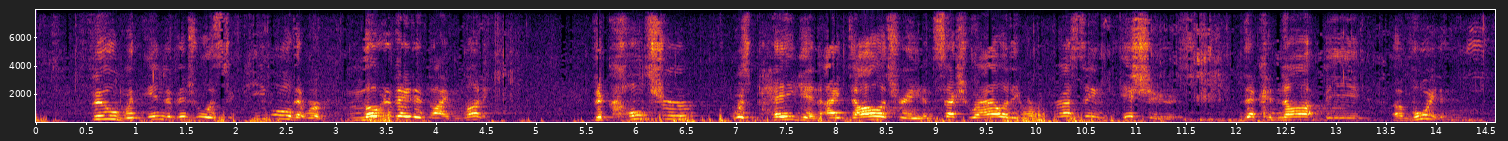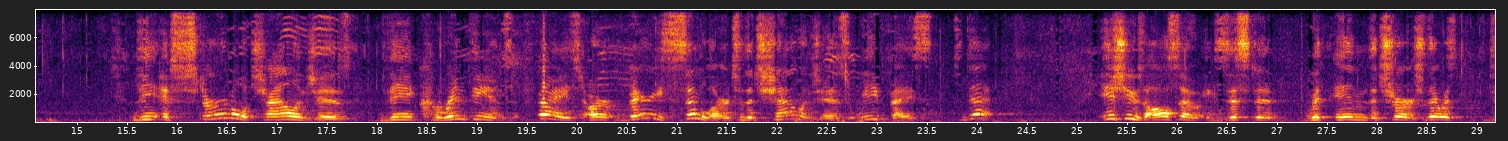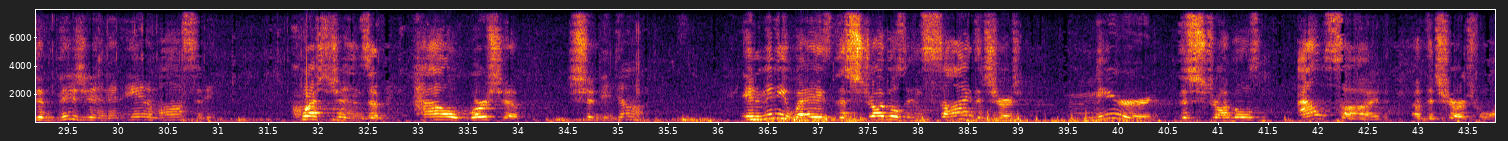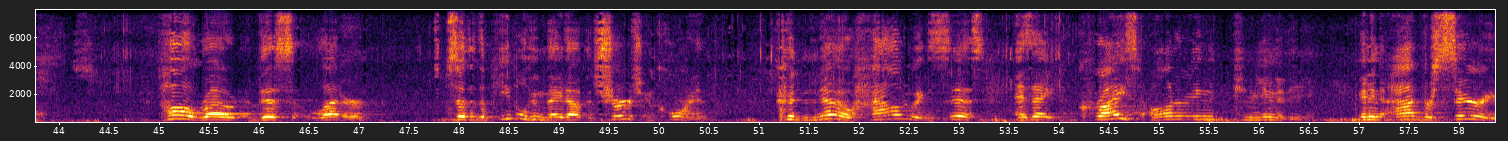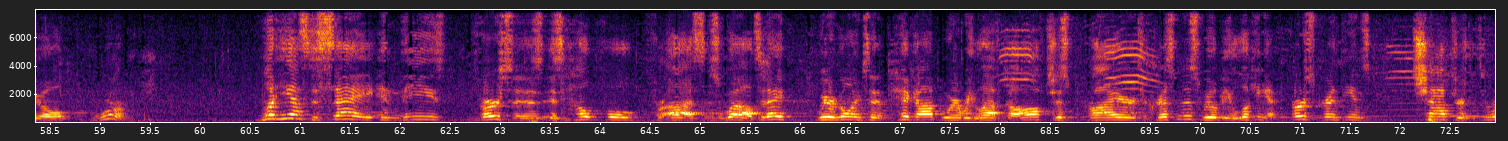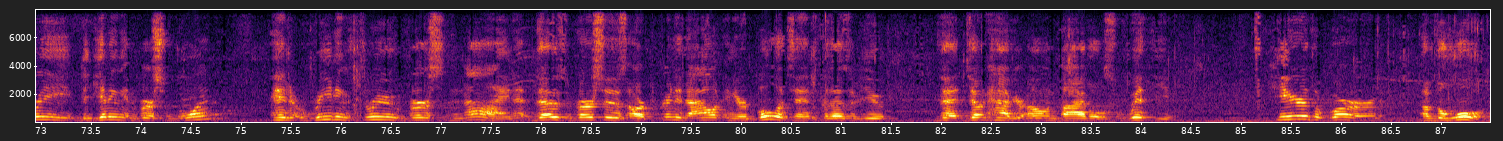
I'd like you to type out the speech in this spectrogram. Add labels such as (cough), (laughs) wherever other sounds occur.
filled with individualistic people that were motivated by money. The culture was pagan, idolatry and sexuality were pressing issues that could not be avoided. The external challenges the Corinthians faced are very similar to the challenges we face today. Issues also existed within the church. There was division and animosity, questions of how worship should be done. In many ways, the struggles inside the church mirrored the struggles outside of the church walls. Paul wrote this letter so that the people who made up the church in Corinth could know how to exist as a Christ honoring community in an adversarial world. What he has to say in these verses is helpful for us as well. Today, we are going to pick up where we left off just prior to Christmas. We'll be looking at 1 Corinthians chapter 3, beginning in verse 1 and reading through verse 9. Those verses are printed out in your bulletin for those of you that don't have your own Bibles with you. Hear the word of the Lord.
